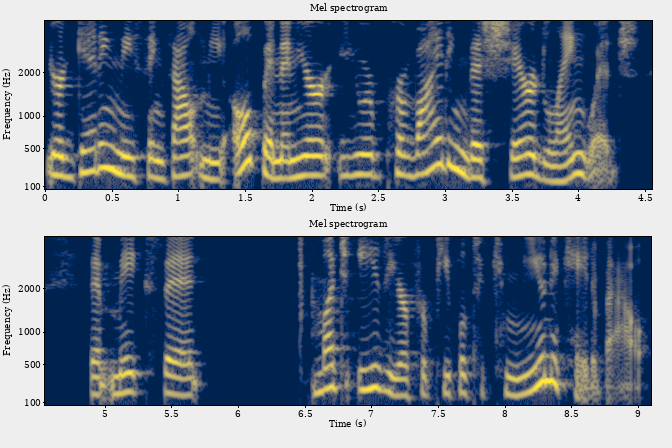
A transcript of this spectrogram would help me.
You're getting these things out in the open and you're you're providing this shared language that makes it much easier for people to communicate about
